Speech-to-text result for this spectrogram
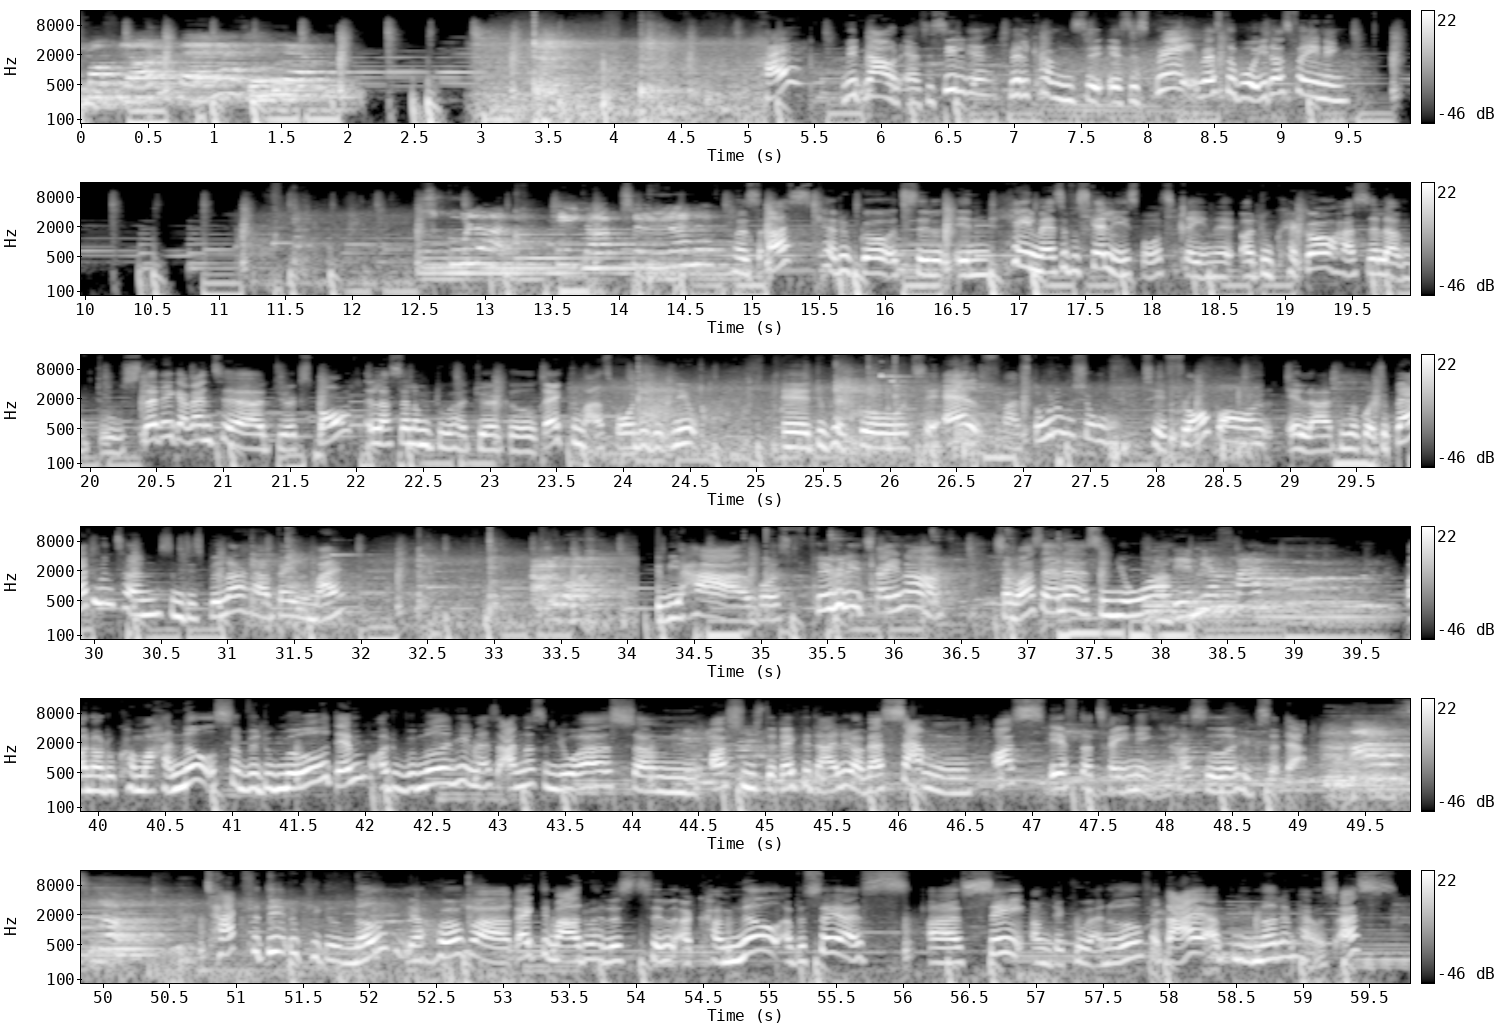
I får flotte baller af det her. Hej, mit navn er Cecilie. Velkommen til SSB, Vesterbro Idrætsforening. Skulderen helt op til ørerne. Hos os kan du gå til en hel masse forskellige sportsgrene, og du kan gå her, selvom du slet ikke er vant til at dyrke sport, eller selvom du har dyrket rigtig meget sport i dit liv. Øh, Du kan gå til alt fra stolemotion til floorball, eller du kan gå til badminton, som de spiller her bag ved mig. Vi har vores frivillige trænere, som også alle er seniorer. Den her frem. Og når du kommer herned, så vil du møde dem, og du vil møde en hel masse andre seniorer, som også synes, det er rigtig dejligt at være sammen, også efter træningen, og sidde og hygge sig der. Tak fordi du kiggede med. Jeg håber rigtig meget, du har lyst til at komme ned og besøge os, og se, om det kunne være noget for dig at blive medlem her hos os.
